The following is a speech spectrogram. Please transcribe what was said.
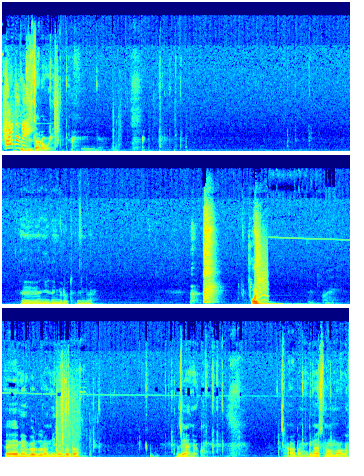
Cover Bu me! dizler oy. Eee neden geliyor şimdi? Oy. Eee men bir duran neden gördü? Ziyan yok. Adam günahsını almalı.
